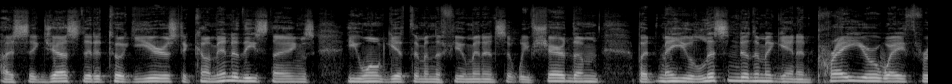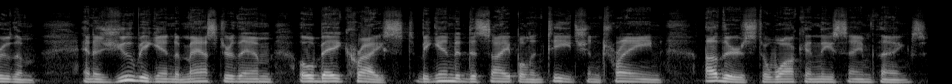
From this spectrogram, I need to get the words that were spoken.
I suggest that it took years to come into these things. You won't get them in the few minutes that we've shared them, but may you listen to them again and pray your way through them. And as you begin to master them, obey Christ. Begin to disciple and teach and train others to walk in these same things.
